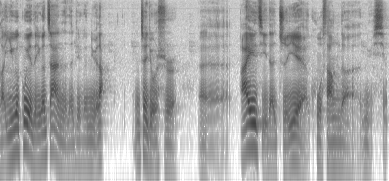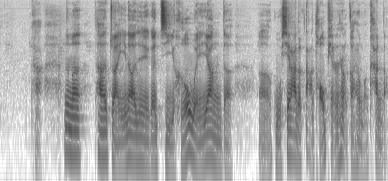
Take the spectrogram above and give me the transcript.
个，一个跪着，一个站着的这个女的。这就是，呃，埃及的职业哭丧的女性，啊，那么它转移到这个几何纹样的，呃，古希腊的大陶瓶上，刚才我们看到，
